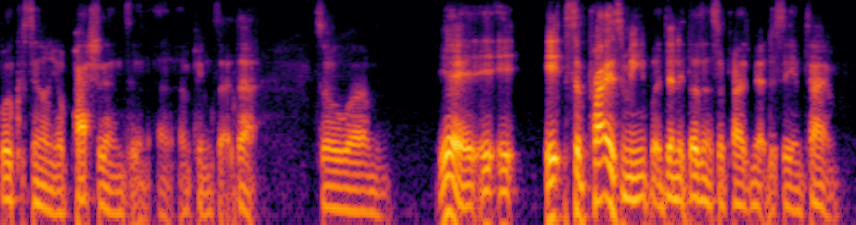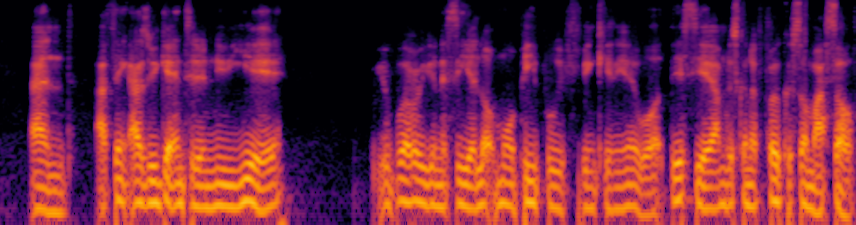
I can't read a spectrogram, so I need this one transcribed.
focusing on your passions and and, and things like that. So um, yeah, it, it it surprised me, but then it doesn't surprise me at the same time. And I think as we get into the new year, you're probably going to see a lot more people thinking, you know what, this year I'm just going to focus on myself.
